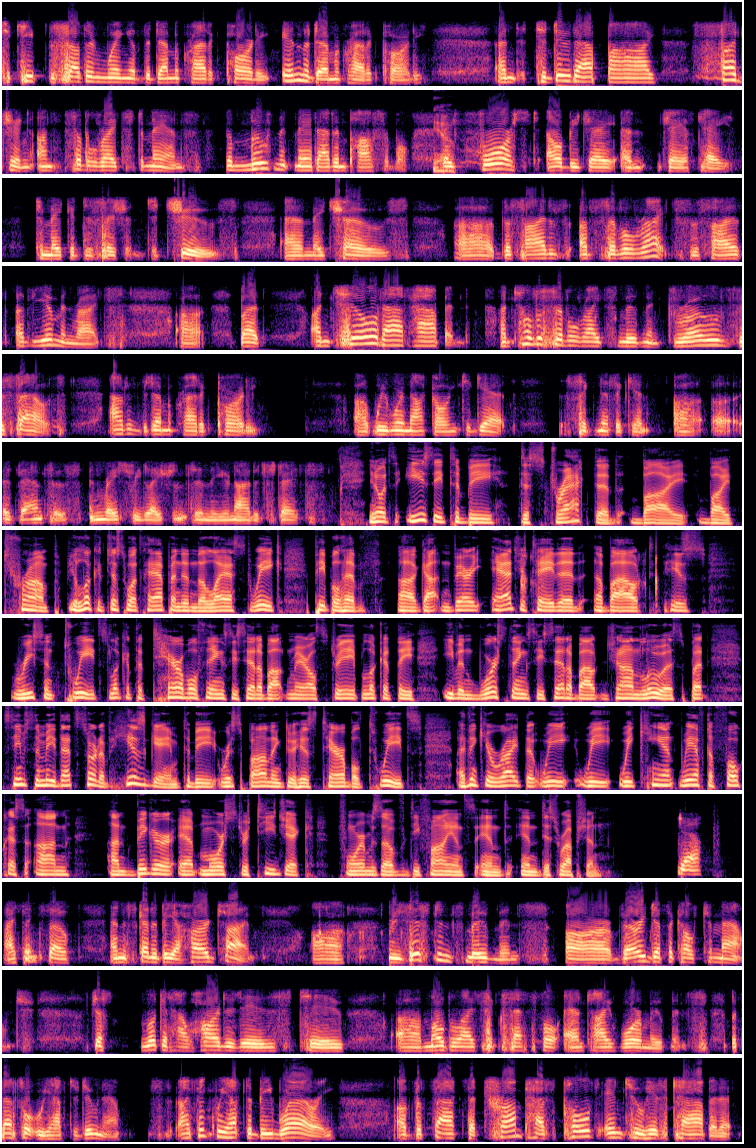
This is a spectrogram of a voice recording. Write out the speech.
to keep the southern wing of the Democratic Party in the Democratic Party, and to do that by fudging on civil rights demands. The movement made that impossible. Yeah. They forced LBJ and JFK to make a decision, to choose, and they chose uh, the side of, of, civil rights, the side of human rights. Uh, but until that happened, until the civil rights movement drove the South out of the Democratic Party, uh, we were not going to get significant uh, uh, advances in race relations in the United States. You know, it's easy to be distracted by by Trump. If you look at just what's happened in the last week, people have uh, gotten very agitated about his recent tweets. Look at the terrible things he said about Meryl Streep. Look at the even worse things he said about John Lewis. But seems to me that's sort of his game to be responding to his terrible tweets. I think you're right that we we we can't we have to focus on on bigger and more strategic forms of defiance and and disruption. Yeah, I think so, and it's going to be a hard time. Uh, resistance movements are very difficult to mount. Just look at how hard it is to uh, mobilize successful anti war movements. But that's what we have to do now. I think we have to be wary of the fact that Trump has pulled into his cabinet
